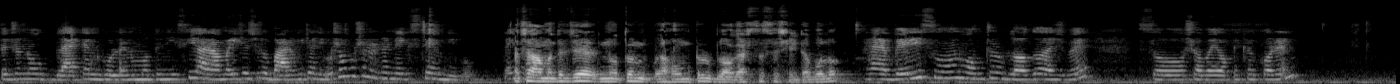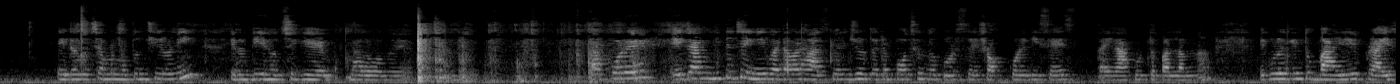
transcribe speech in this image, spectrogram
তার জন্য ব্ল্যাক এন্ড গোল্ডেনের মধ্যে নিয়েছি। আর আমার ইচ্ছা ছিল বারবিটা নিবো। সমস্যা না এটা নেক্সট টাইম নিবো? আচ্ছা আমাদের যে নতুন হোম ট্যুর ব্লগ আসতেছে সেটা বলো। হ্যাঁ ভেরি সুন হোম টুর ব্লগও আসবে। সো সবাই অপেক্ষা করেন। এটা হচ্ছে আমার নতুন চিরুনি। এটা দিয়ে হচ্ছে গিয়ে ভালোভাবে তারপরে এটা আমি দিতে চাইনি বাট আমার হাজবেন্ড যেহেতু এটা পছন্দ করছে শখ করে দিছে তাই না করতে পারলাম না। এগুলো কিন্তু বাইরের প্রাইস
